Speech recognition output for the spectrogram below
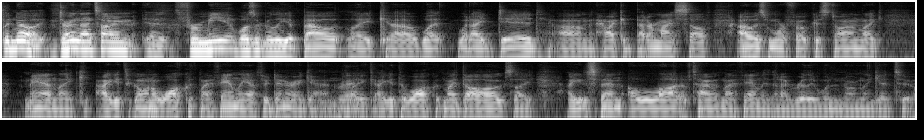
but no, during that time, uh, for me, it wasn't really about like uh, what what I did um, and how I could better myself. I was more focused on like man, like I get to go on a walk with my family after dinner again. Right. Like I get to walk with my dogs. Like I get to spend a lot of time with my family that I really wouldn't normally get to.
